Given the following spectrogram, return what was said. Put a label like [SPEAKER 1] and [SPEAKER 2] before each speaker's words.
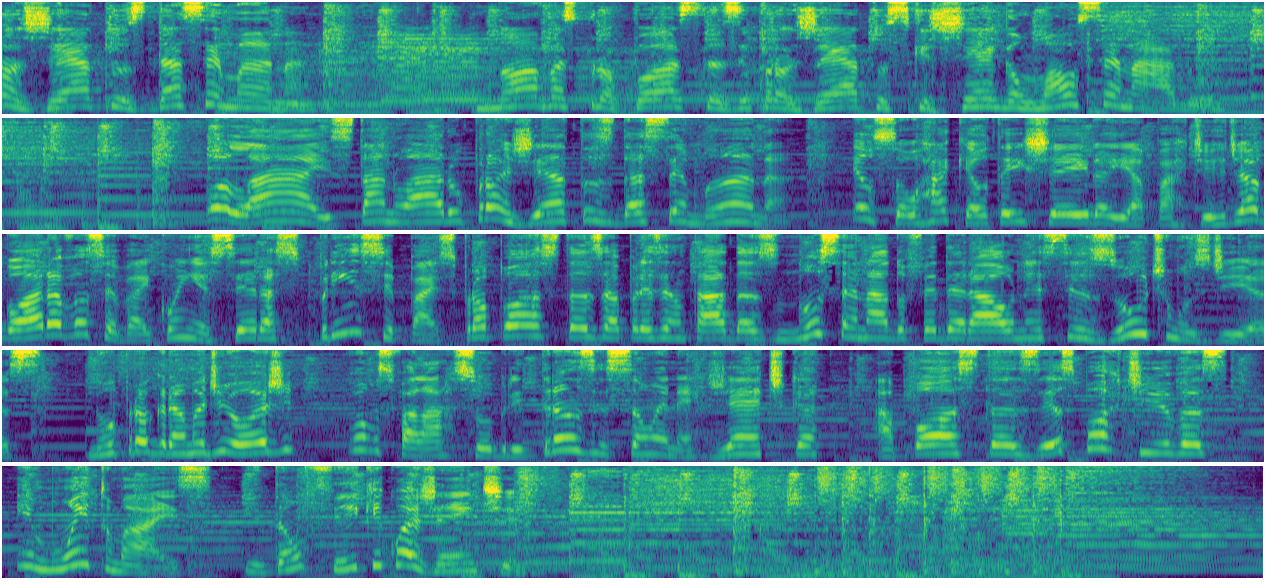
[SPEAKER 1] Projetos da Semana. Novas propostas e projetos que chegam ao Senado.
[SPEAKER 2] Olá, está no ar o Projetos da Semana. Eu sou Raquel Teixeira e a partir de agora você vai conhecer as principais propostas apresentadas no Senado Federal nesses últimos dias. No programa de hoje, vamos falar sobre transição energética, apostas esportivas e muito mais. Então fique com a gente.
